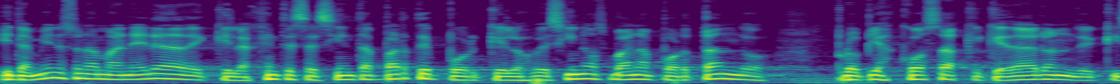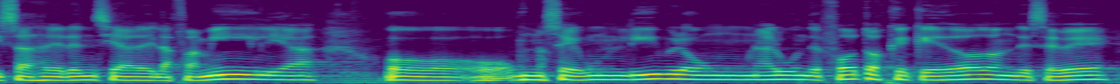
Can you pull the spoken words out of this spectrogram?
y también es una manera de que la gente se sienta parte porque los vecinos van aportando propias cosas que quedaron de quizás de herencia de la familia o, no sé, un libro, un álbum de fotos que quedó donde se ve,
